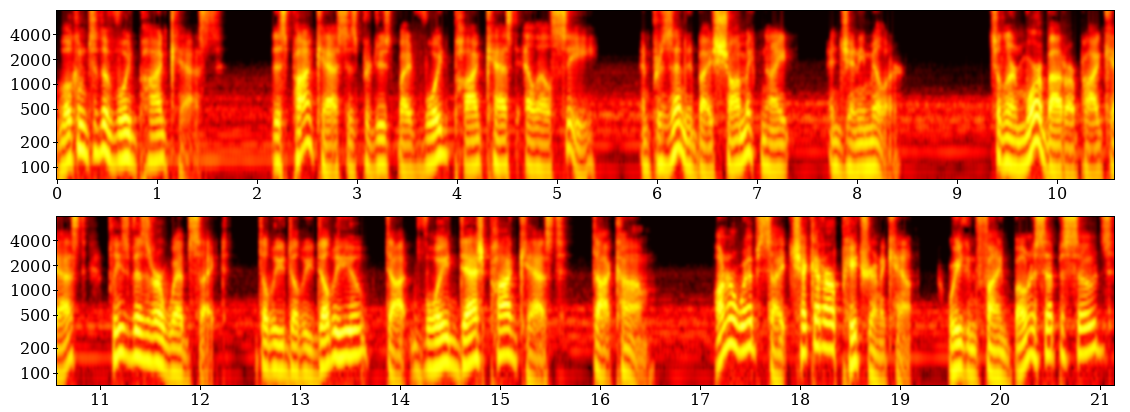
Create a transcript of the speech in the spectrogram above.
Welcome to the Void Podcast. This podcast is produced by Void Podcast LLC and presented by Sean McKnight and Jenny Miller. To learn more about our podcast, please visit our website, www.void-podcast.com. On our website, check out our Patreon account, where you can find bonus episodes,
